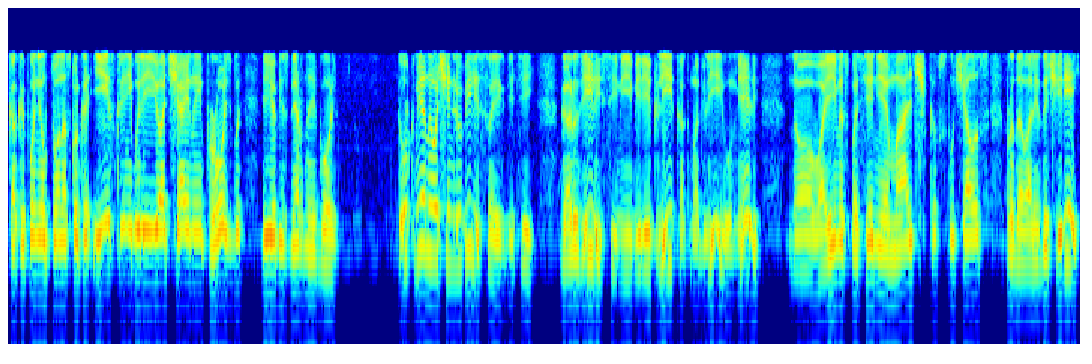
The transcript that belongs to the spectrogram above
как и понял то, насколько искренни были ее отчаянные просьбы, ее безмерное горе. Туркмены очень любили своих детей, гордились ими и берегли, как могли и умели, но во имя спасения мальчиков, случалось, продавали дочерей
